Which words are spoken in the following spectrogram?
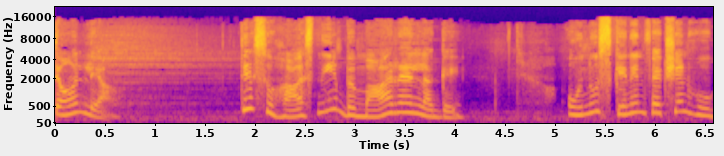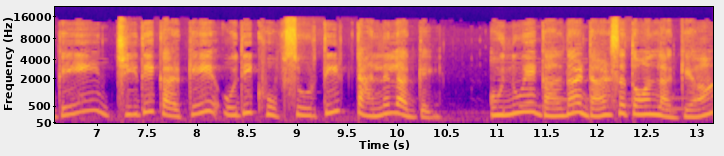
ਟਰਨ ਲਿਆ ਤੇ ਸੁਹਾਸਨੀ ਬਿਮਾਰ ਰਹਿਣ ਲੱਗ ਗਈ। ਉਹਨੂੰ ਸਕਿਨ ਇਨਫੈਕਸ਼ਨ ਹੋ ਗਈ, ਜਿਹਦੇ ਕਰਕੇ ਉਹਦੀ ਖੂਬਸੂਰਤੀ ਟਲਣ ਲੱਗ ਗਈ। ਉਹਨੂੰ ਇਹ ਗੱਲ ਦਾ ਡਰ ਸਤਾਉਣ ਲੱਗ ਗਿਆ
